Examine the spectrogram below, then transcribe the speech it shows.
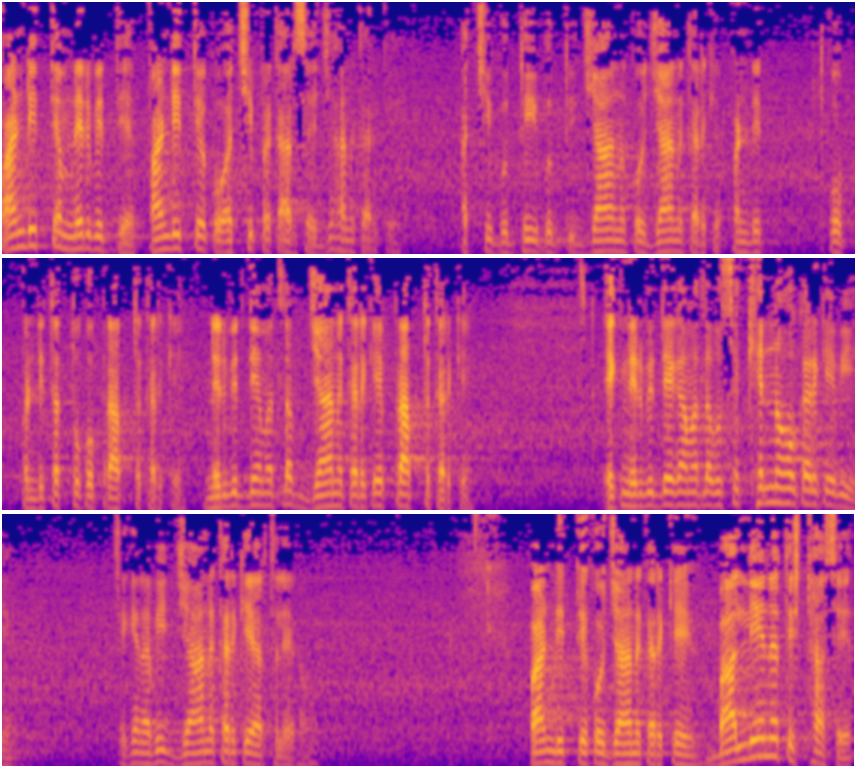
पांडित्यम निर्विद्य पांडित्य को अच्छी प्रकार से जान करके, अच्छी बुद्धि बुद्धि ज्ञान को जान करके, पंडित को, पंडितत्व को प्राप्त करके, निर्विद्य मतलब जान करके, प्राप्त करके एक निर्विद्य का मतलब उससे खिन्न होकर के भी है। लेकिन अभी जान करके अर्थ ले रहा हूँ। पांडित्य को जान करके बाल्य न तिष्ठा से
